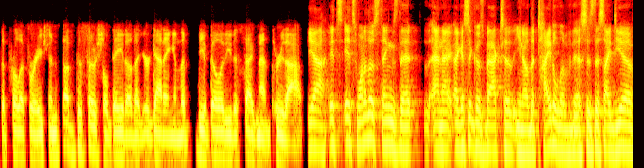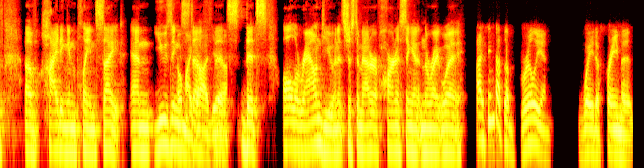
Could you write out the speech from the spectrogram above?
the proliferation of the social data that you're getting and the, the ability to segment through that. Yeah, it's it's one of those things that, and I, I guess it goes back to you know the title of this is this idea of of hiding in plain sight and using oh stuff God, yeah. that's that's all around you, and it's just a matter of harnessing it in the right way. I think that's a brilliant way to frame it,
